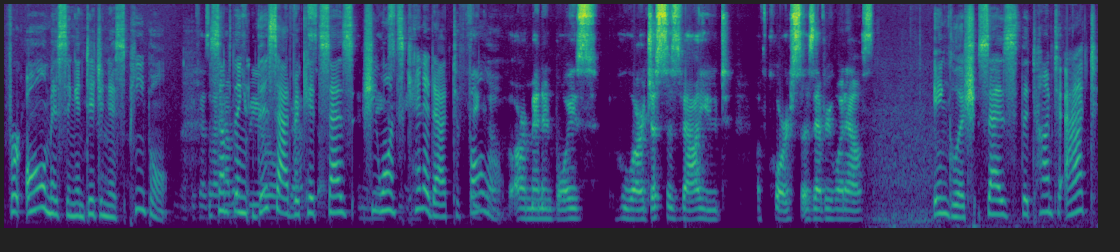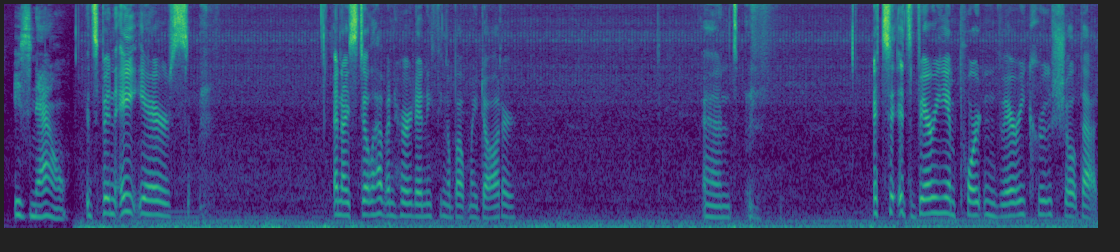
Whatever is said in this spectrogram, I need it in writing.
for all missing Indigenous people. Something this advocate says she wants Canada to follow. Our men and boys who are just as valued, of course, as everyone else. English says the time to act is now. It's been eight years, and I still haven't heard anything about my daughter. And it's it's very important, very crucial that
